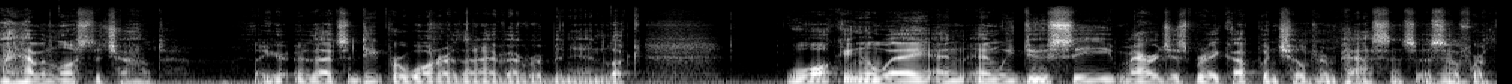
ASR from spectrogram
I haven't lost a child. You're, that's deeper water than I've ever been in. Look, walking away, and, and we do see marriages break up when children pass and so, so forth.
